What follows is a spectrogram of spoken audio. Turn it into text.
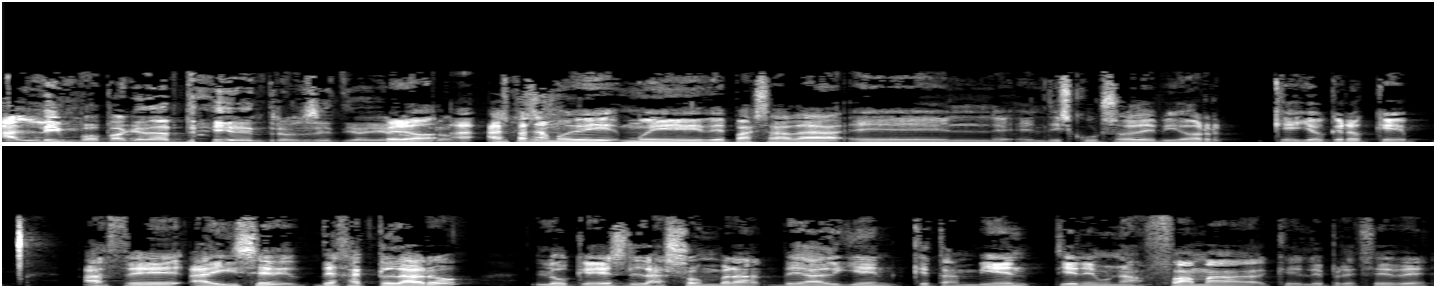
al limbo para quedarte ahí entre un sitio y el Pero otro. ha- has pasado muy, muy de pasada el, el discurso de Bior, que yo creo que hace ahí se deja claro lo que es la sombra de alguien que también tiene una fama que le precede.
